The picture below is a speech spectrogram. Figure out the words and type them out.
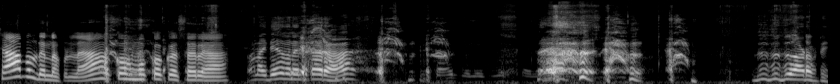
చేపలు తిన్నప్పుడులా? ఒక్కొక్క మొక్క ఒక్కోసారా. ఆడొకటి.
